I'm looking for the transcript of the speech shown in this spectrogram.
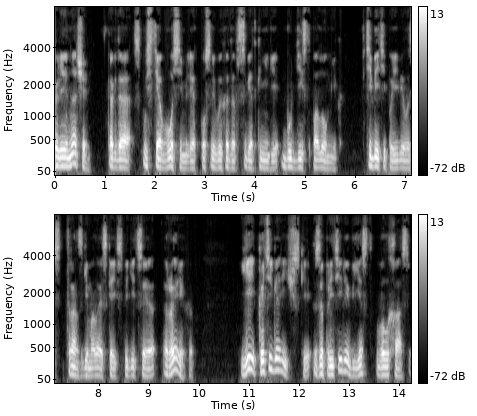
или иначе, когда спустя восемь лет после выхода в свет книги «Буддист-паломник» в Тибете появилась трансгималайская экспедиция Рерихов, ей категорически запретили въезд в Лхасу.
